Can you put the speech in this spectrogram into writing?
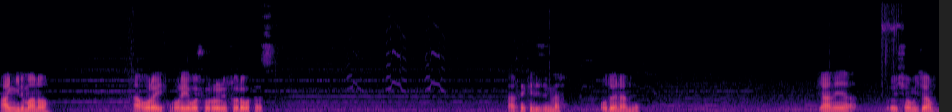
Hangi liman o? Ha orayı. Orayı boş ver. Oraya sonra bakarız. Ertekel izin ver. O da önemli. Yani uğraşamayacağım.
